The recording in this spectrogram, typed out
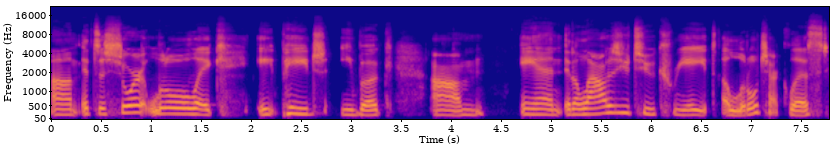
Um, it's a short little like eight page ebook. Um, and it allows you to create a little checklist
